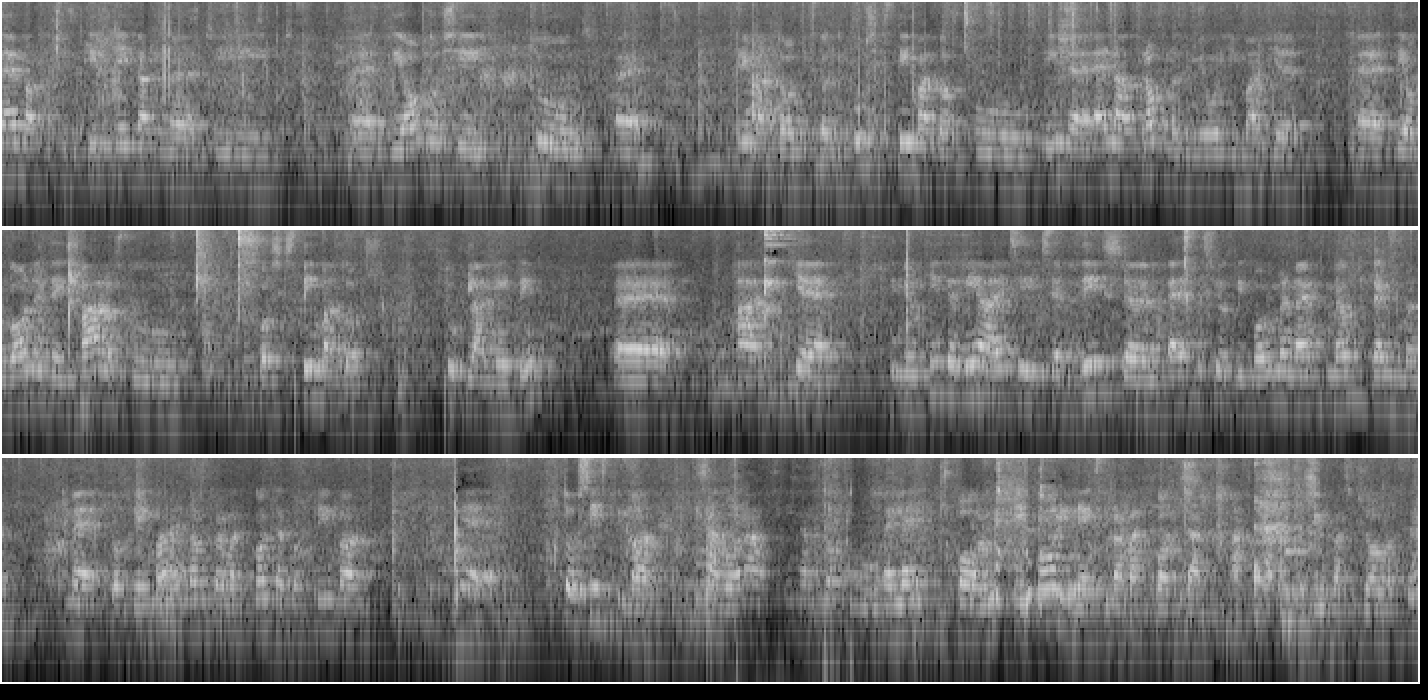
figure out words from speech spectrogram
θέμα που συζητήθηκε ήταν η ε, διόγκωση του ε, χρηματοπιστωτικού συστήματος που είναι ένα ανθρώπινο δημιούργημα και ε, διωγγώνεται εις βάρος του οικοσυστήματος του πλανήτη ε, και δημιουργείται μία έτσι ψευδής ε, αίσθηση ότι μπορούμε να έχουμε ό,τι θέλουμε με το χρήμα, ενώ στην πραγματικότητα το χρήμα και το σύστημα της αγοράς είναι αυτό που ελέγχει τους πόρους και οι πόροι είναι στην πραγματικότητα αυτά που βασιζόμαστε.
